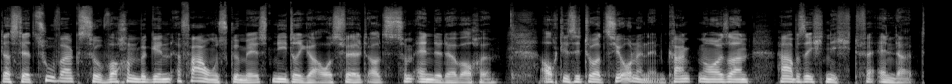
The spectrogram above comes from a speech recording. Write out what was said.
dass der Zuwachs zu Wochenbeginn erfahrungsgemäß niedriger ausfällt als zum Ende der Woche. Auch die Situation in den Krankenhäusern habe sich nicht verändert.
